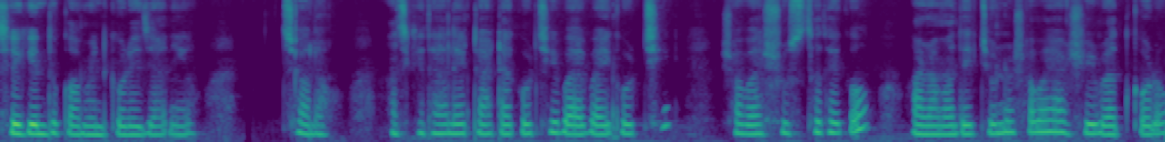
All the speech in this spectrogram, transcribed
সে কিন্তু কমেন্ট করে জানিও। চলো, আজকে তাহলে টাটা করছি বাই বাই করছি। সবাই সুস্থ থেকো আর আমাদের জন্য সবাই আশীর্বাদ করো।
